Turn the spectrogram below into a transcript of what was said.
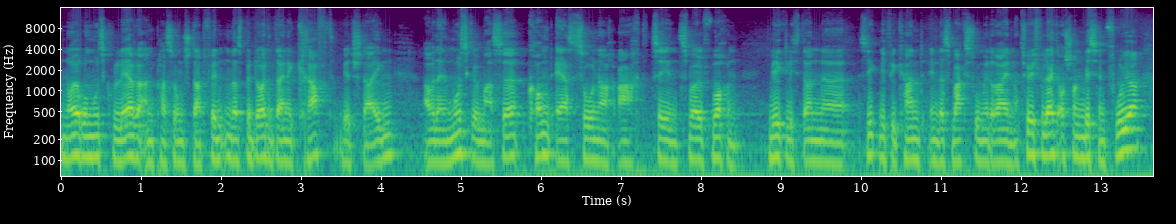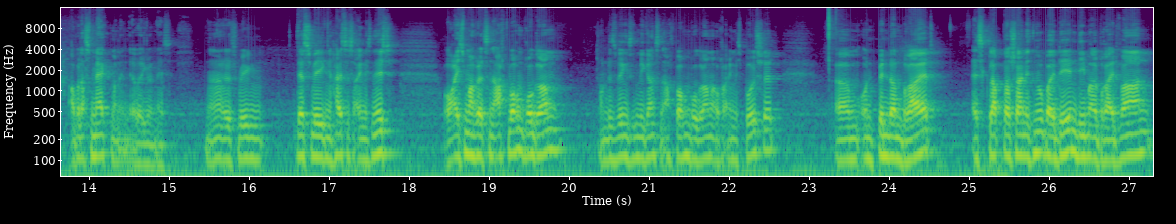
neuromuskuläre Anpassungen stattfinden. Das bedeutet, deine Kraft wird steigen, aber deine Muskelmasse kommt erst so nach 8, 10, 12 Wochen wirklich dann äh, signifikant in das Wachstum mit rein. Natürlich vielleicht auch schon ein bisschen früher, aber das merkt man in der Regel nicht. Ja, deswegen, deswegen heißt es eigentlich nicht, oh, ich mache jetzt ein 8-Wochen-Programm und deswegen sind die ganzen 8-Wochen-Programme auch eigentlich Bullshit ähm, und bin dann breit es klappt wahrscheinlich nur bei denen, die mal breit waren,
